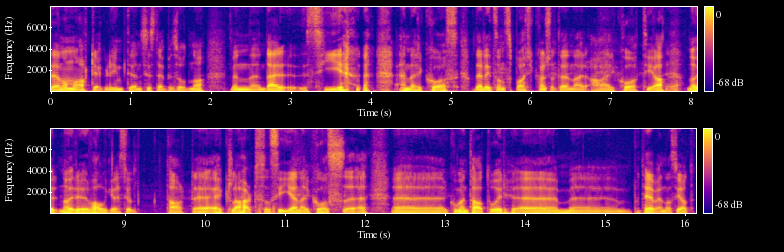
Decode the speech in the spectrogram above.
det er noen artige glimt i den siste episoden òg, men der sier NRKs Det er litt sånn spark kanskje til den der ARK-tida, når, når valgresultatet uttalt er klart, så sier NRKs eh, eh, kommentator eh, på TV-en og sier at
